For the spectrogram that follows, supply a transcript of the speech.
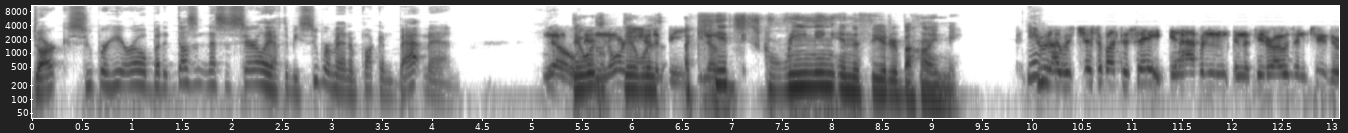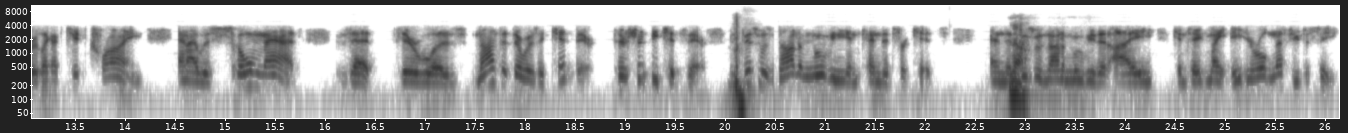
dark superhero, but it doesn't necessarily have to be Superman and fucking Batman. no, There was nor there was it be. a You know, kid screaming in the theater behind me. Yeah. Dude, I was just about to say it happened in the theater I was in too. There was like a kid crying, and I was so mad that there was not that there was a kid there. There should be kids there. That this was not a movie intended for kids, and that No. this was not a movie that I can take my eight-year-old nephew to see.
